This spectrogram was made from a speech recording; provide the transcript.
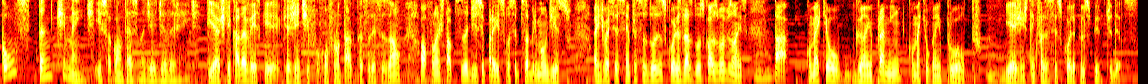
Constantemente isso acontece no dia a dia da gente. E acho que cada vez que, que a gente for confrontado com essa decisão, ó, falando de tal precisa disso e para isso você precisa abrir mão disso. A gente vai ser sempre essas duas escolhas das duas cosmovisões. Uhum. Tá, como é que eu ganho para mim, como é que eu ganho para o outro? Uhum. E aí a gente tem que fazer essa escolha pelo Espírito de Deus.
